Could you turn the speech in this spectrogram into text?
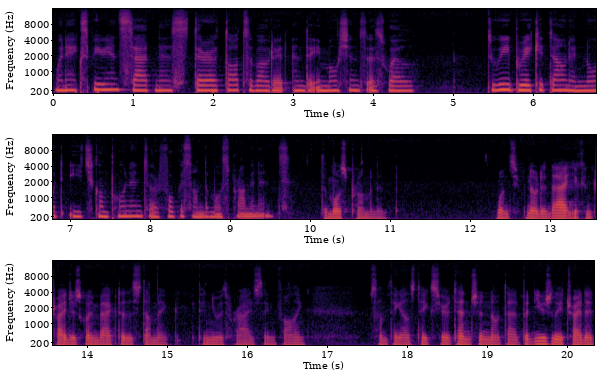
When I experience sadness, there are thoughts about it and the emotions as well. Do we break it down and note each component or focus on the most prominent? The most prominent. Once you've noted that, you can try just going back to the stomach, continue with rising, falling. If something else takes your attention, note that, but usually try to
